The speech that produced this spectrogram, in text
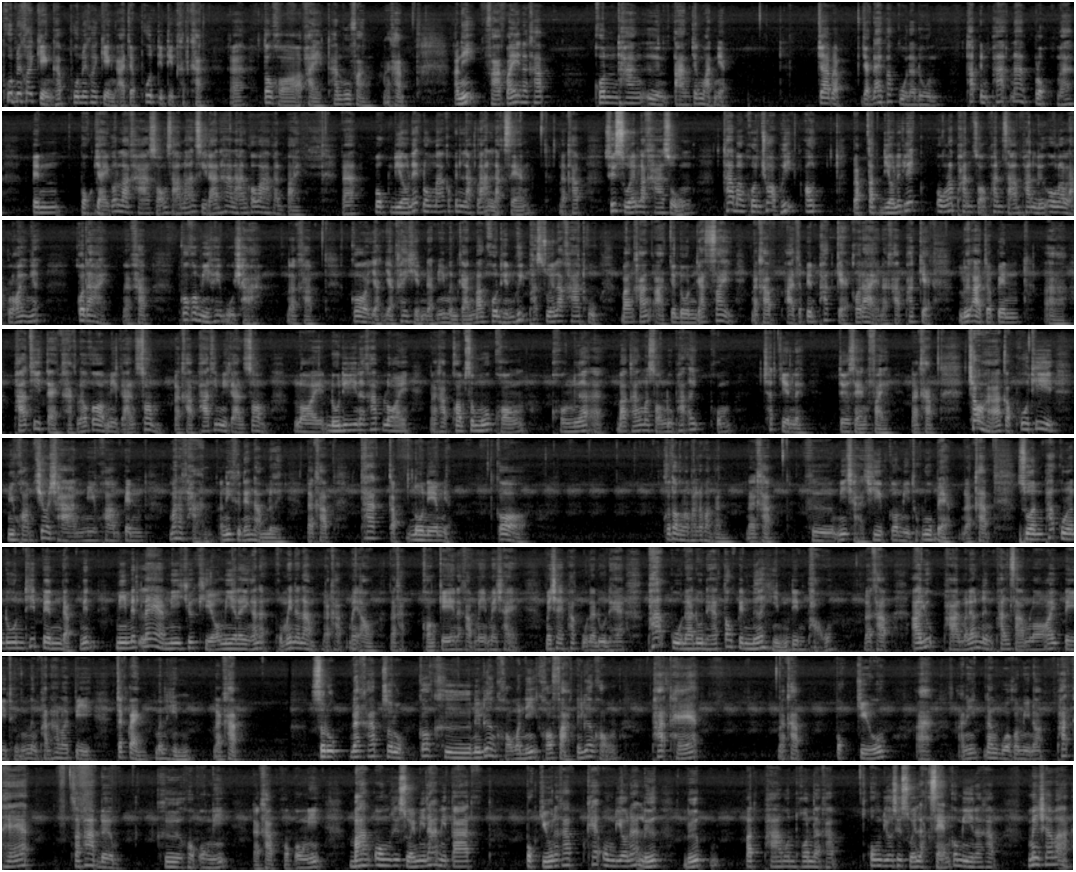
พูดไม่ค่อยเก่งครับ พูดไม่ค่อยเก่ง อาจจะพูดติดๆขัดๆนะต้องขออภัยท่านผู้ฟังนะครับ อันนี้ฝากไว้นะครับ คนทางอื่นต่างจังหวัดเนี่ย จะแบบอยากได้พระกูนาดูล ถ้าเป็นพระนาคปกนะ เป็นปกใหญ่ก็ราคา 2 3 ล้าน 4 ล้าน 5 ล้านก็ว่ากันไปนะ ปกเดียวเล็กลงมาก็เป็นหลักล้านหลักแสนนะครับ สวยๆ ราคาสูง ถ้าบางคนชอบเฮ้ยเอาแบบตัดเดียวเล็กๆ องค์ละพันสองพันสามพันหรือองค์ละหลักร้อยอย่างเงี้ยก็ได้นะครับ ก็ก็มีให้บูชานะครับ ก็อยากอยากให้เห็นแบบนี้เหมือนกัน บางคนเห็นเฮ้ยพัดสวยราคาถูก บางครั้งอาจจะโดนยัดไส้นะครับ อาจจะเป็นผ้าแกะก็ได้นะครับผ้าแกะ หรืออาจจะเป็นผ้าที่แตกหักแล้วก็มีการซ่อมนะครับผ้าที่มีการซ่อมรอยดูดีๆนะครับรอยนะครับ ความสมูทของของเนื้ออะบางครั้งมาส่องดูผ้าเอ้ยผมชัดเจนเลย เจอแสงไฟนะครับเช่าหากับผู้ที่มีความเชี่ยวชาญ มีความเป็นมาตรฐาน อันนี้คือแนะนำเลยนะครับ ถ้ากับโนเนมเนี่ยก็ก็ต้องระมัดระวังกันนะครับ คือมิจฉาชีพก็มีทุกรูปแบบนะครับ ส่วนพระกุณดูลที่เป็นแบบม็ดมีเม็ดแร่ มีเขียวๆ มีอะไรอย่างนั้นอะ ผมไม่แนะนำนะครับ ไม่เอานะครับ ของเก๊นะครับ ไม่ไม่ใช่ ไม่ใช่พระกุณดูลแท้ พระกุณดูลแท้ต้องเป็นเนื้อหินดินเผานะครับ อายุผ่านมาแล้ว 1,300 ปีถึง 1,500 ปี จะแกร่งเหมือนหินนะครับ สรุปนะครับสรุปก็คือในเรื่องของวันนี้ขอฝากในเรื่องของพระแท้นะครับ ปกจิ๋วอะอันนี้ดังบัวก็มีเนาะพระแท้สภาพเดิมคือ 6 องค์นี้นะครับ6องค์นี้ บางองค์สวยๆมีหน้ามีตาปกจิ๋วนะครับ แค่องค์เดียวนะหรือหรือปัดพามณฑลนะครับ องค์เดียวสวยๆหลักแสนก็มีนะครับ ไม่ใช่ว่าอ่า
